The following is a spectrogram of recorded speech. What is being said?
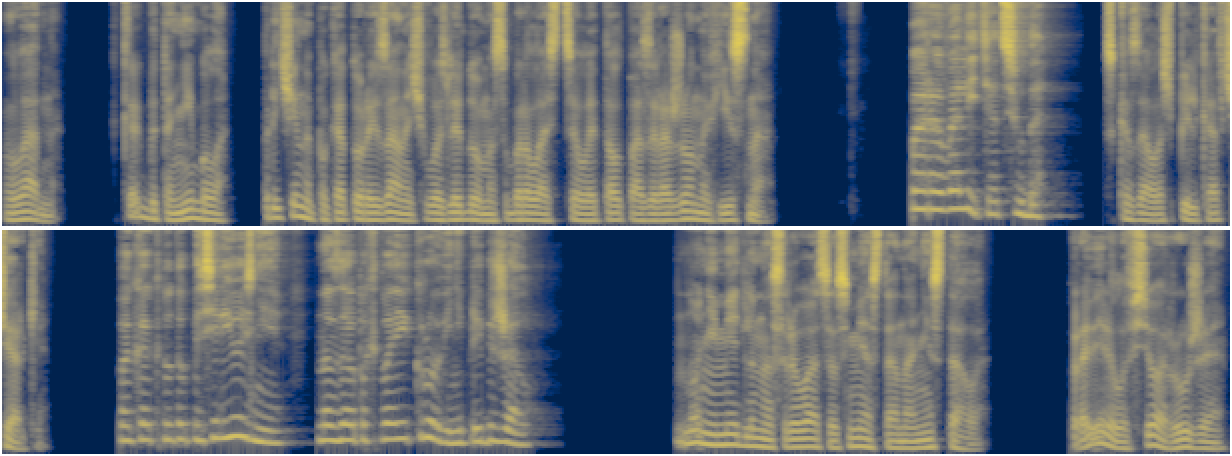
Ладно, как бы то ни было, причина, по которой за ночь возле дома собралась целая толпа зараженных, ясна. «Пора валить отсюда», — сказала шпилька овчарки. «Пока кто-то посерьезнее на запах твоей крови не прибежал». Но немедленно срываться с места она не стала. Проверила все оружие,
